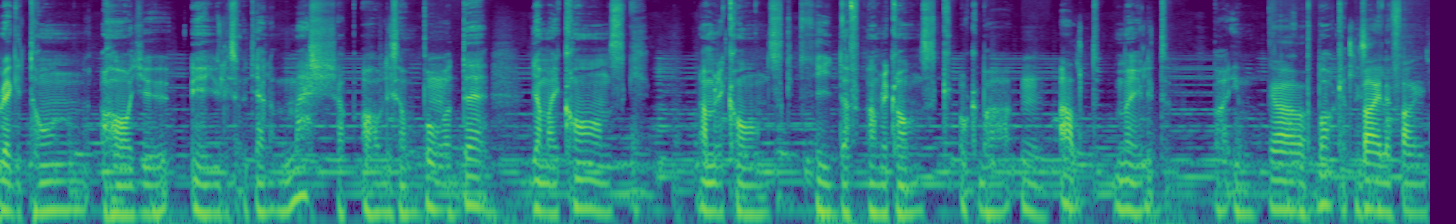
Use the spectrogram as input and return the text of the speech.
reggaeton har ju, är ju liksom ett jävla mashup av liksom Mm. både jamaikansk, amerikansk, sydamerikansk och bara Mm. allt möjligt. Bara Ja, inbakat. Liksom. Baile Funk.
